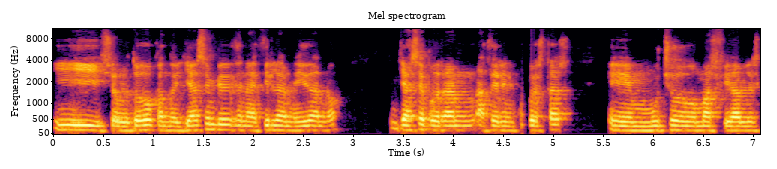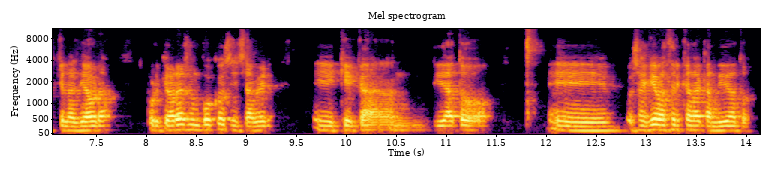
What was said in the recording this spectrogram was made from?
y sobre todo cuando ya se empiecen a decir las medidas, ¿no? Ya se podrán hacer encuestas eh, mucho más fiables que las de ahora, porque ahora es un poco sin saber eh, qué candidato, o sea, qué va a hacer cada candidato.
